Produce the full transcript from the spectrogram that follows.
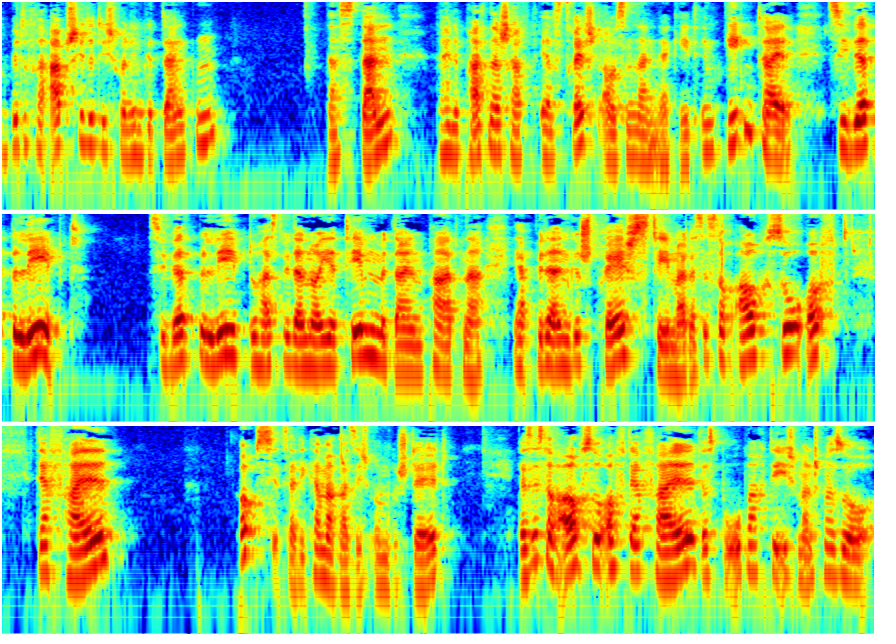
Und bitte verabschiede dich von dem Gedanken, dass dann deine Partnerschaft erst recht auseinandergeht. Im Gegenteil, sie wird belebt. Sie wird belebt, du hast wieder neue Themen mit deinem Partner, ihr habt wieder ein Gesprächsthema. Das ist doch auch so oft der Fall. Ups, jetzt hat die Kamera sich umgestellt. Das ist doch auch so oft der Fall, das beobachte ich manchmal so,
